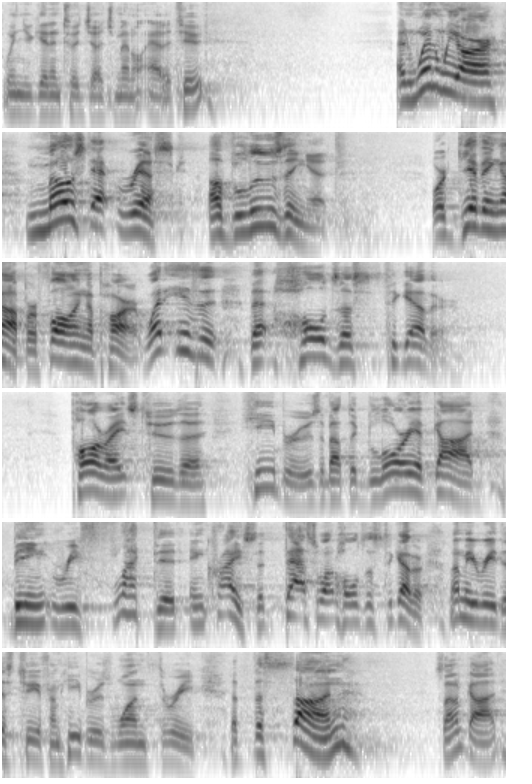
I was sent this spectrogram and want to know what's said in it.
when you get into a judgmental attitude. And when we are most at risk of losing it, or giving up, or falling apart, what is it that holds us together? Paul writes to the Hebrews about the glory of God being reflected in Christ. That that's what holds us together. Let me read this to you from Hebrews 1 3. That the Son, Son of God,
